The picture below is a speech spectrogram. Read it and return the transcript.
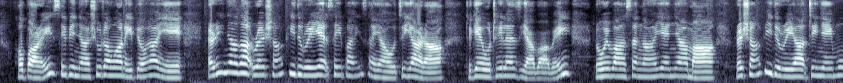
။ဟုတ်ပါတယ်စေပညာရှုထောင့်ကနေပြောရရင်အရိညာကရုရှားပြည်သူတွေရဲ့စိတ်ပိုင်းဆိုင်ရာကိုကြည့်ရတာတကယ်ကိုထိတ်လန့်စရာပါပဲ။နိုဝင်ဘာ15ရက်ညမှာရုရှားပြည်သူတွေကတည်ငြိမ်မှု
